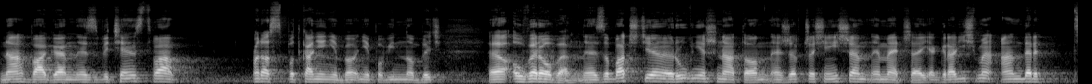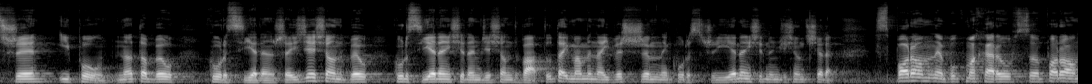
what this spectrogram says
na wagę zwycięstwa oraz spotkanie nie, nie powinno być overowe. E, Zobaczcie również na to, że wcześniejsze mecze, jak graliśmy under 3,5, no to był kurs 1,60, był kurs 1,72. Tutaj mamy najwyższy kurs, czyli 1,77. Sporo bookmacherów, sporo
